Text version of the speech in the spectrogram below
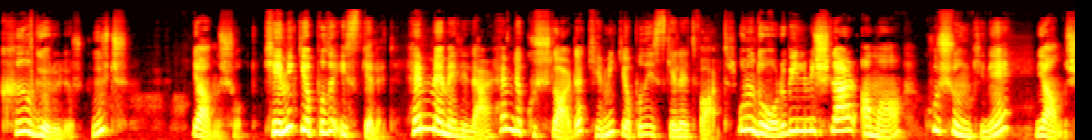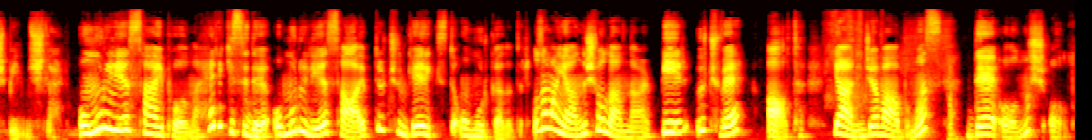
kıl görülür. 3 yanlış oldu. Kemik yapılı iskelet. Hem memeliler hem de kuşlarda kemik yapılı iskelet vardır. Bunu doğru bilmişler ama kuşunkini yanlış bilmişler. Omuriliğe sahip olma. Her ikisi de omuriliğe sahiptir çünkü her ikisi de omurgalıdır. O zaman yanlış olanlar 1, 3 ve 6. Yani cevabımız D olmuş oldu.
